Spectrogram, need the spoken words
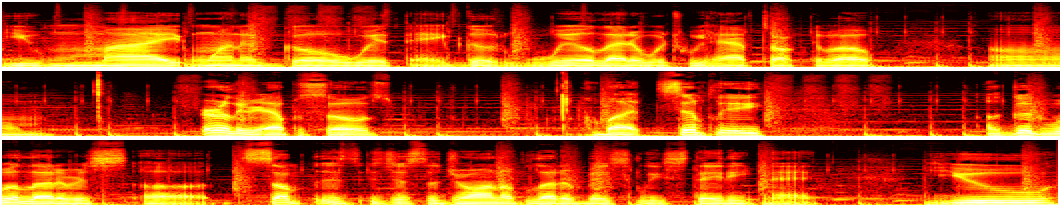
you might want to go with a goodwill letter, which we have talked about um, earlier episodes. But simply, a goodwill letter is uh, some is, is just a drawn up letter, basically stating that you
